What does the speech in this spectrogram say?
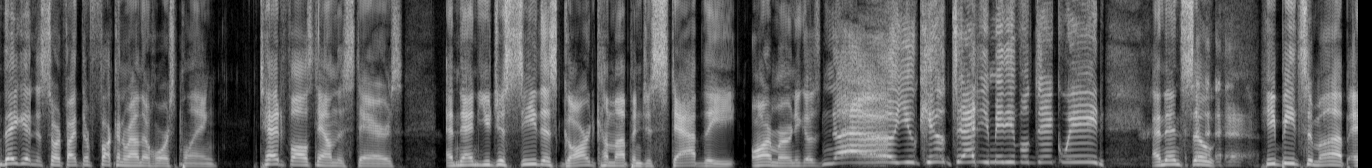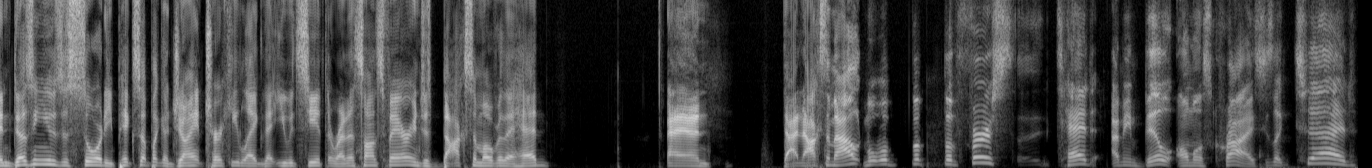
they get into a sword fight. They're fucking around their horse playing. Ted falls down the stairs, and then you just see this guard come up and just stab the armor, and he goes, "No, you killed Ted, you medieval dickweed!" And then so he beats him up and doesn't use a sword. He picks up like a giant turkey leg that you would see at the Renaissance fair and just bocks him over the head, and that knocks him out. Well, but but first, Ted. I mean, Bill almost cries. He's like, Ted,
